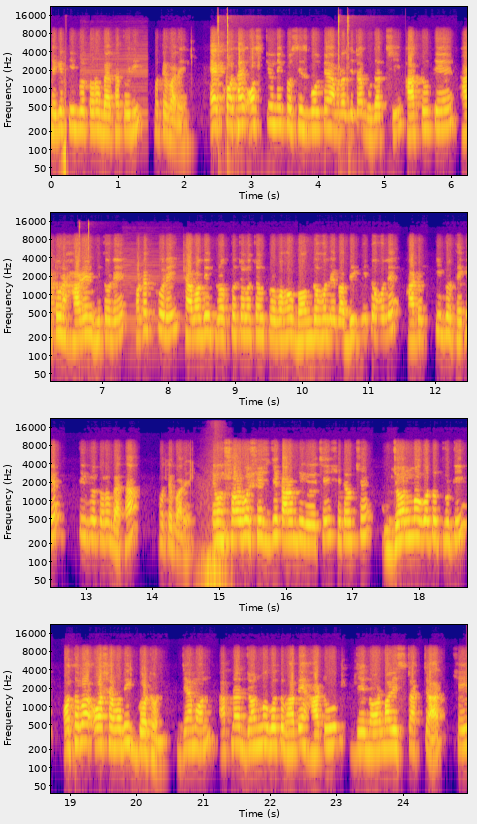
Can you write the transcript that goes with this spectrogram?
থেকে তীব্রতর ব্যথা তৈরি হতে পারে। এক কথায় অস্টিওনেক্রোসিস বলতে আমরা যেটা বোঝাচ্ছি, হাঁটুতে, হাঁটুর হাড়ের ভিতরে হঠাৎ করেই স্বাভাবিক রক্ত চলাচল প্রবাহ বন্ধ হলে বা বিঘ্নিত হলে হাঁটুর তীব্র থেকে তীব্রতর ব্যথা হতে পারে। এবং সর্বশেষ যে কারণটি রয়েছে, সেটা হচ্ছে জন্মগত ত্রুটি অথবা অস্বাভাবিক গঠন। যেমন আপনার জন্মগতভাবে হাঁটুর যে নর্মাল স্ট্রাকচার সেই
